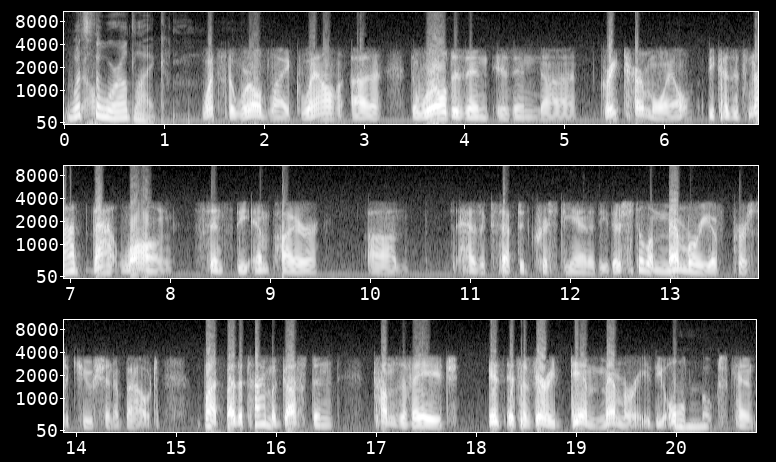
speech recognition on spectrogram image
What's well, the world like? What's the world like? Well, uh, the world is in is in uh, great turmoil because it's not that long since the empire um, has accepted Christianity. There's still a memory of persecution about, but by the time Augustine comes of age, it, it's a very dim memory. The old mm-hmm. folks can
